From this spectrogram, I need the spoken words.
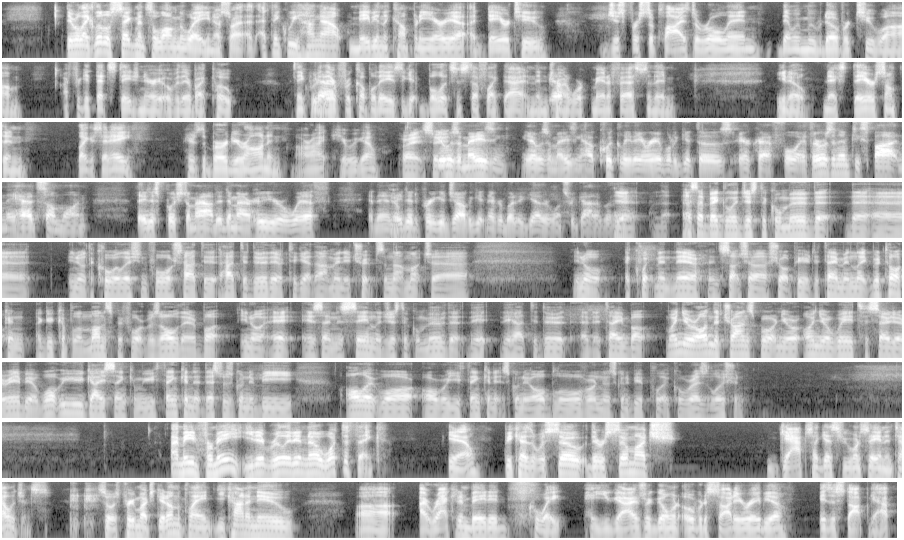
There were like little segments along the way, you know. So I, I think we hung out maybe in the company area a day or two, just for supplies to roll in. Then we moved over to um, I forget that staging area over there by Pope. I think we were Yeah. there for a couple of days to get bullets and stuff like that, and then Yep. trying to work manifests, and then, you know, next day or something, like I said, hey, here's the bird you're on, and all right, here we go. Right. So It was amazing. Yeah, it was amazing how quickly they were able to get those aircraft full. If there was an empty spot and they had someone, they just pushed them out. It didn't matter who you were with. And then they did a pretty good job of getting everybody together once we got over there. yeah, th- that's a big logistical move that that uh, you know the coalition force had to had to do there to get that many troops and that much uh, you know equipment there in such a short period of time. And like we're talking a good couple of months before it was all there, but you know it is an insane logistical move that they they had to do it at the time. But when you're on the transport and you're on your way to Saudi Arabia, what were you guys thinking? Were you thinking that this was going to be all out war, or were you thinking it's going to all blow over and there's going to be a political resolution? I mean, for me, you didn't really didn't know what to think, you know, because it was so there was so much gaps, I guess, if you want to say, in intelligence. So it was pretty much get on the plane. You kind of knew uh, Iraq had invaded Kuwait. Hey, you guys are going over to Saudi Arabia is a stopgap,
